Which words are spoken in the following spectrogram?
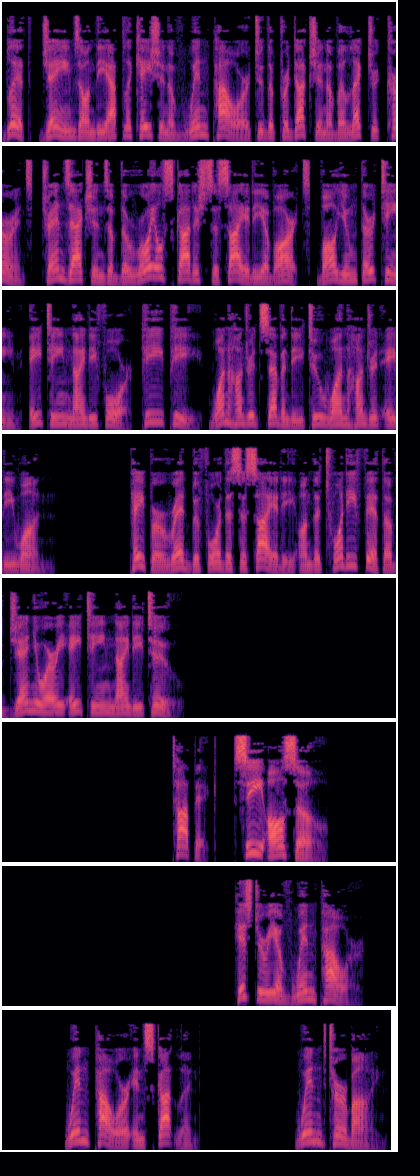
Blyth, James on the application of wind power to the production of electric currents, Transactions of the Royal Scottish Society of Arts, Volume 13, 1894, pp. 170–181 paper read before the Society on 25 January 1892. See also History of wind power Wind power in Scotland Wind turbine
